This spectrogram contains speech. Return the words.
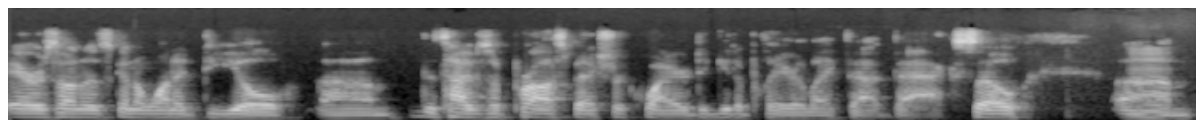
Arizona is going to want to deal um, the types of prospects required to get a player like that back. So um,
